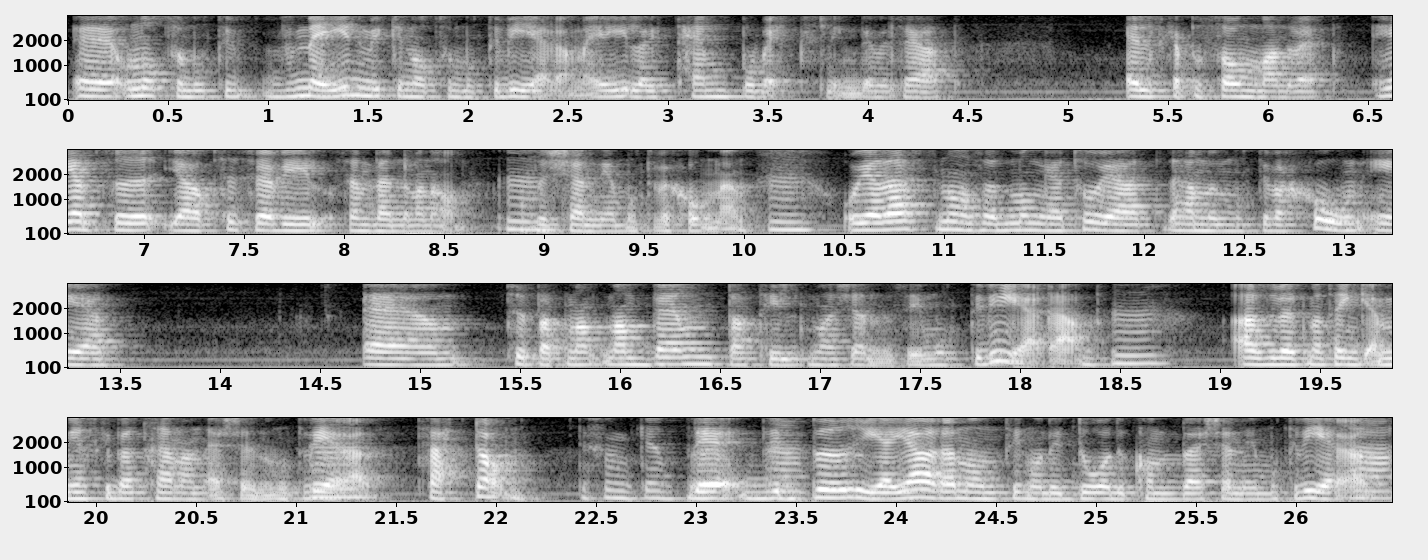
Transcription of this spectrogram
Eh, och något som för mig är det mycket något som motiverar mig. Jag gillar ju tempoväxling, det vill säga att älska på sommaren, du vet. Helt fri, göra precis vad jag vill och sen vänder man om. Och så känner jag motivationen. Och jag läste någonstans att många tror ju att det här med motivation är eh, typ att man, man väntar till man känner sig motiverad. Alltså vet man tänker att jag ska börja träna när jag känner mig motiverad. Tvärtom. Det funkar inte. Det, det ja. börjar göra någonting och det är då du kommer börja känna dig motiverad. Ja.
